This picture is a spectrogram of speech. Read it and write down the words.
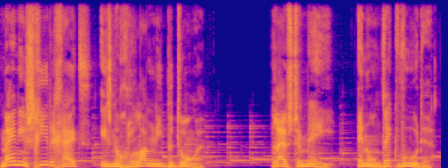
Mijn nieuwsgierigheid is nog lang niet bedwongen. Luister mee en ontdek Woerden.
